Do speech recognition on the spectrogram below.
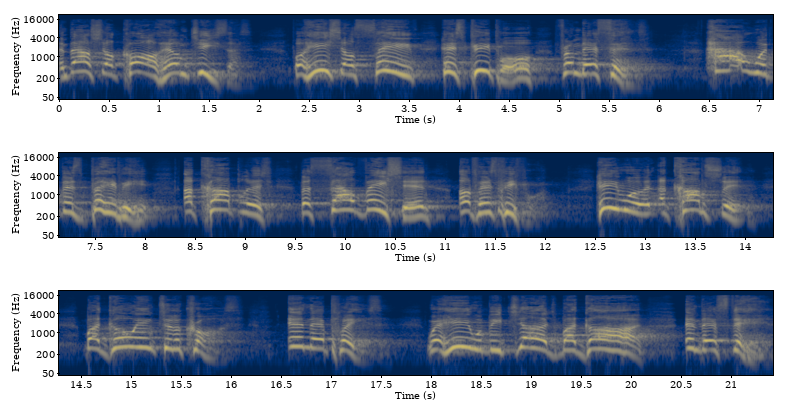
and thou shalt call him Jesus, for he shall save his people from their sins. How would this baby accomplish the salvation of his people? He would accomplish it by going to the cross in their place where he would be judged by God in their stead.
